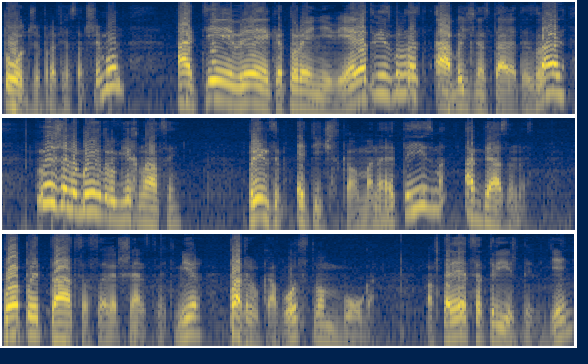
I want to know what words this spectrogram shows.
тот же профессор Шимон, а те евреи, которые не верят в избранность, обычно ставят Израиль выше любых других наций. Принцип этического монотеизма – обязанность попытаться совершенствовать мир под руководством Бога. Повторяется трижды в день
